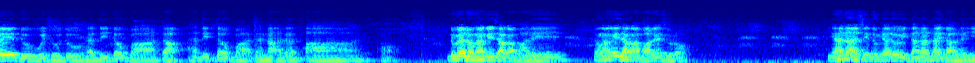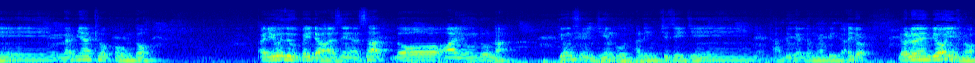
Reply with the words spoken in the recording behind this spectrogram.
ရေတုဝိထုတုဟတိတုပ္ပါဒဟတိတုပ္ပါဒနာရတ္တာတဲ့ဟောသူကလုပ်ငန်းကိစ္စကဘာလဲလုပ်ငန်းကိစ္စကဘာလဲဆိုတော့ယန္နာရှင်သူများတို့ဤတဏ္ဍာ၌တာလျင်မမြတ်ထုတ်ကုန်သောအယုစုပိတ္တာအစဉ်အစသောအာယုန်တို့၌ ပြုံးရွှင်ခြင်းကိုဒါလျင်ဖြစ်စေခြင်းတဲ့ဒါသူကလုပ်ငန်းကိစ္စအဲ့တော့လွယ်လွယ်ပြောရင်တော့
